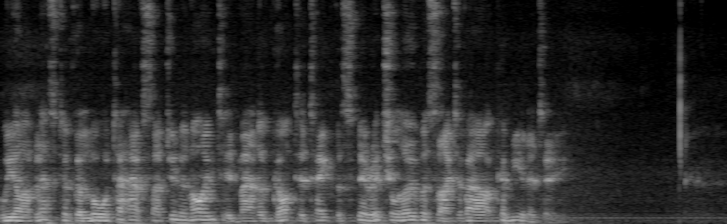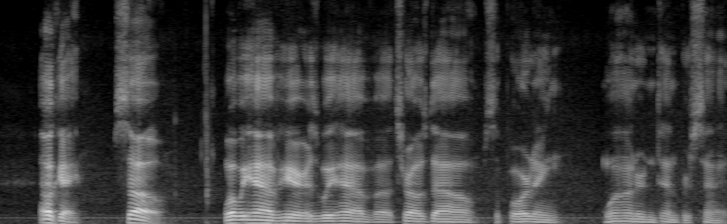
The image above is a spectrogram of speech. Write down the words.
We are blessed of the Lord to have such an anointed man of God to take the spiritual oversight of our community. Okay, so what we have here is we have uh, Charles Dow supporting 110%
